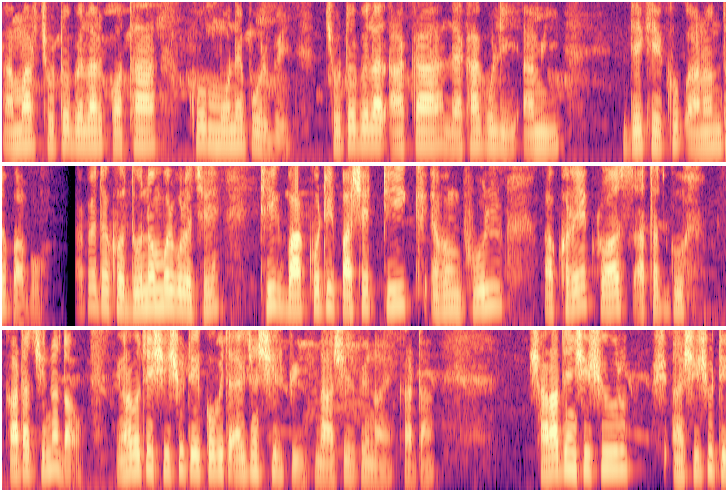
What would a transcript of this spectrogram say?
আমার ছোটোবেলার কথা খুব মনে পড়বে। ছোটোবেলার আঁকা লেখাগুলি আমি দেখে খুব আনন্দ পাবো। তারপরে দেখো, দু নম্বর বলেছে, ঠিক বাক্যটির পাশে টিক এবং ভুল অক্ষরে ক্রস অর্থাৎ কাটা চিহ্ন দাও। এখানে বলছে, শিশুটি কবিতা একজন শিল্পী। না, শিল্পী নয়, কাটা। সারাদিন শিশুর শিশুটি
